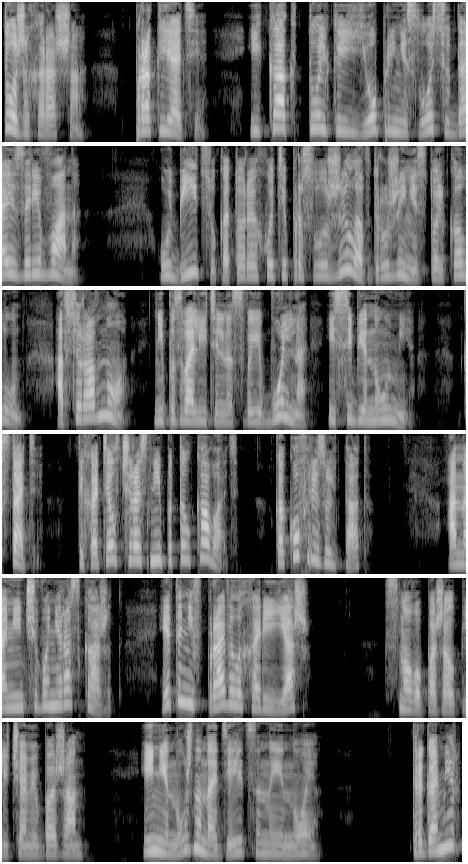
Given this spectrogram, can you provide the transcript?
Тоже хороша. Проклятие! И как только ее принесло сюда из Аревана. Убийцу, которая хоть и прослужила в дружине столько лун, а все равно непозволительно своевольно и себе на уме. Кстати, ты хотел вчера с ней потолковать. Каков результат? Она ничего не расскажет. Это не в правилах Арияш. Снова пожал плечами Бажан. И не нужно надеяться на иное. Драгомир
